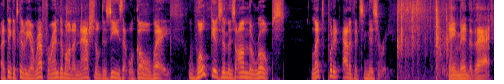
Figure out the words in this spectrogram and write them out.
I think it's going to be a referendum on a national disease that will go away. Wokeism is on the ropes. Let's put it out of its misery. Amen to that.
